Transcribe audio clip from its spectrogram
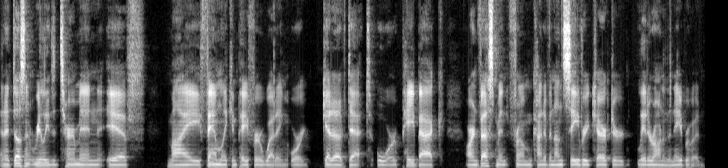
And it doesn't really determine if my family can pay for a wedding or get out of debt or pay back our investment from kind of an unsavory character later on in the neighborhood.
